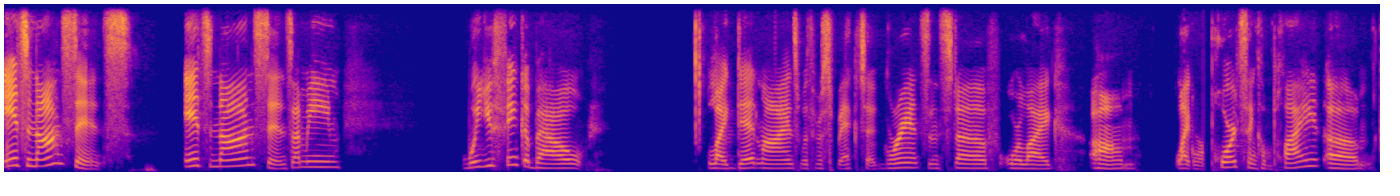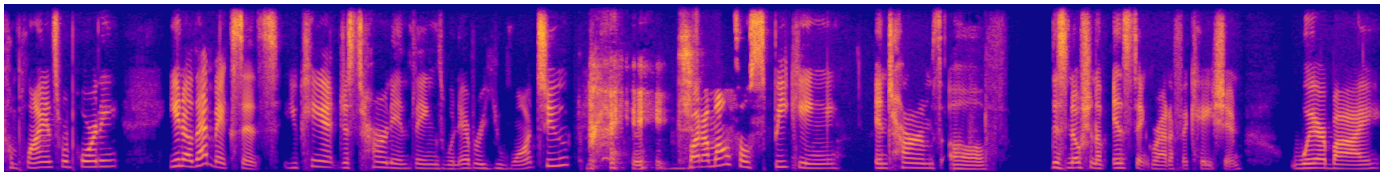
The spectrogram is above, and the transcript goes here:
it's nonsense it's nonsense. I mean, when you think about like deadlines with respect to grants and stuff or like um like reports and compliant um compliance reporting, you know, that makes sense. You can't just turn in things whenever you want to. right But I'm also speaking in terms of this notion of instant gratification, whereby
